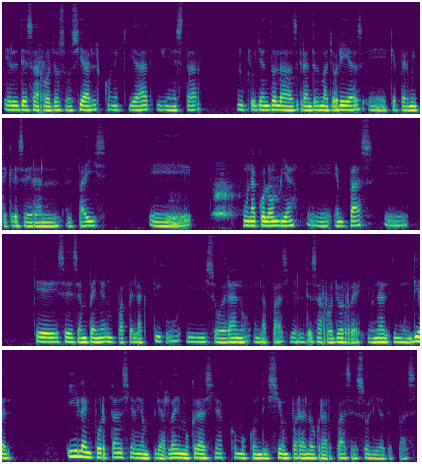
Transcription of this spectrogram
el desarrollo social con equidad y bienestar, incluyendo las grandes mayorías eh, que permite crecer al, país, eh, una Colombia en paz que se desempeña en un papel activo y soberano en la paz y el desarrollo regional y mundial, y la importancia de ampliar la democracia como condición para lograr bases sólidas de paz.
